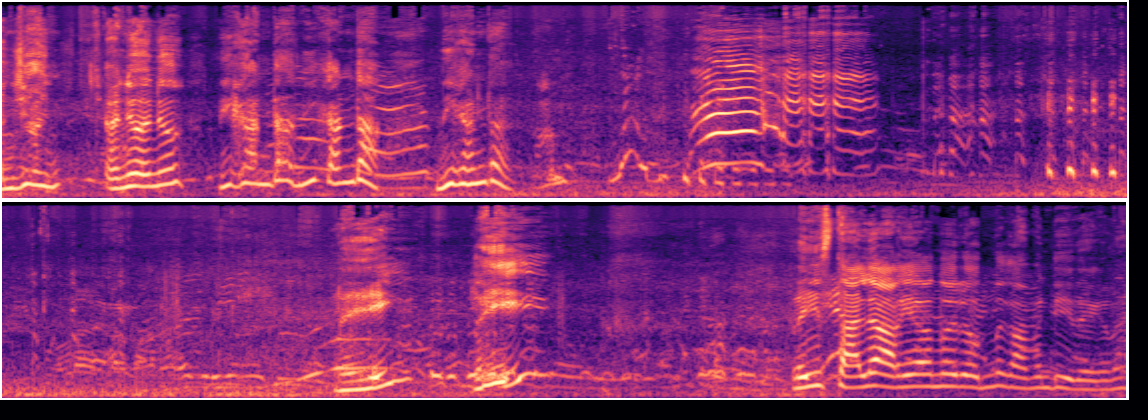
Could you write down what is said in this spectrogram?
അഞ്ചു അനു അനു നീ കണ്ട നീ കണ്ട നീ കണ്ട. ഈ സ്ഥലം അറിയാവുന്നവർ ഒന്ന് കമന്റ് ചെയ്തേക്കണേ.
